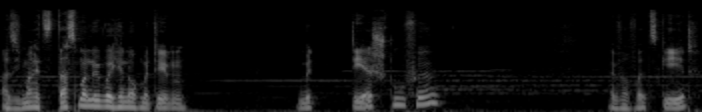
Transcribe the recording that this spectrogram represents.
Also ich mache jetzt das Manöver hier noch mit dem mit der Stufe. Einfach weil es geht.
